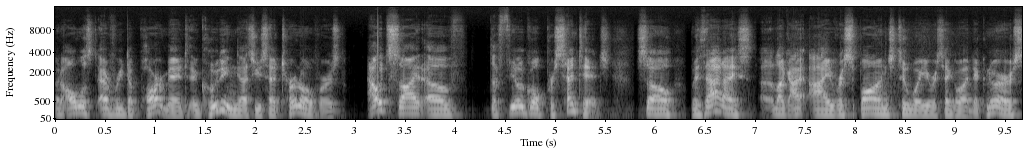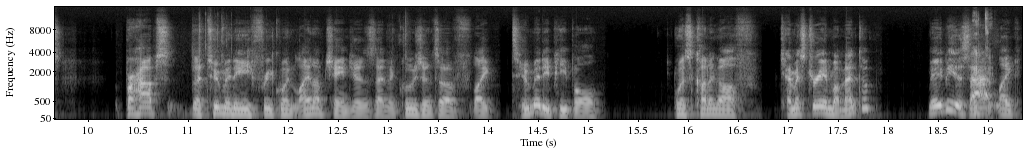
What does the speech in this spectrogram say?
in almost every department, including as you said turnovers, outside of the field goal percentage. So with that, I like I, I respond to what you were saying about Nick Nurse. Perhaps the too many frequent lineup changes and inclusions of like too many people was cutting off chemistry and momentum. Maybe is that like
